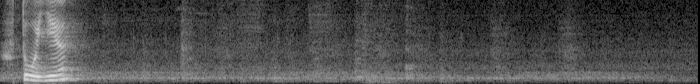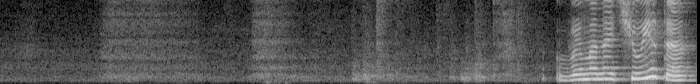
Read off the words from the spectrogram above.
хто є? Ви мене чуєте?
